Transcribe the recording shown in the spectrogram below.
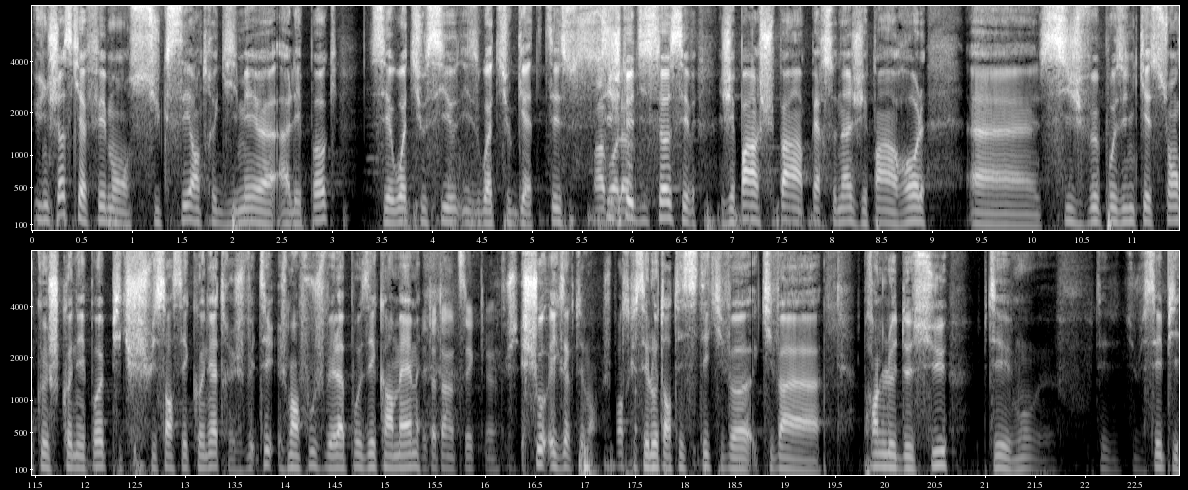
une chose qui a fait mon succès, entre guillemets, à l'époque, c'est what you see is what you get. si je te dis ça, c'est j'ai pas, je suis pas un personnage, j'ai pas un rôle. Euh, si je veux poser une question que je connais pas puis que je suis censé connaître, je, je m'en fous, je vais la poser quand même. C'est authentique. Là. Exactement. Je pense que c'est l'authenticité qui va, qui va prendre le dessus. Tu sais, puis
